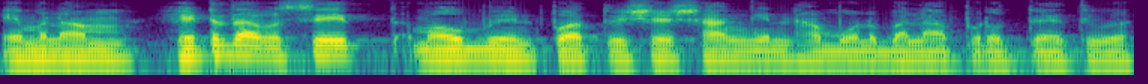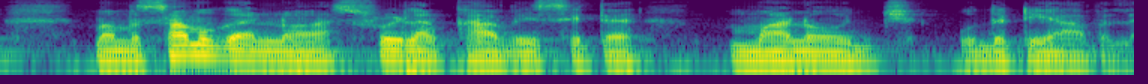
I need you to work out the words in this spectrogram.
එමනම් හෙට දවසේත් මව්බිමෙන් පුවත් විශේෂාංගෙන් හමුවන බලාපොරොත්තු ඇතිව මම සමුගන්නවා ශ්‍රී ලංකාවේ සිට මනෝජ් උදටියාවල.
